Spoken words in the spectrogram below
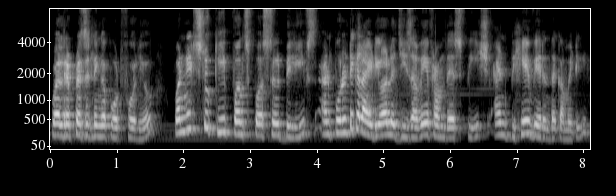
While representing a portfolio, one needs to keep one's personal beliefs and political ideologies away from their speech and behavior in the committee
